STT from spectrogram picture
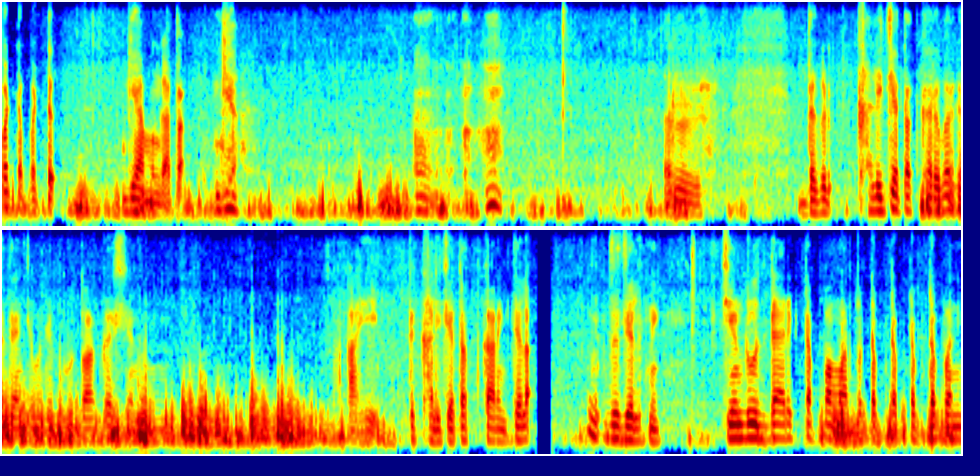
पट्ट पट्ट घ्या मग आता. घ्या. दगड खालीच येतात खरं बर का त्यांच्यामध्ये गुरुत्वाकर्षण आहे. ते खालीच येतात कारण की त्याला झेलत नाही. चेंडू डायरेक्ट टप्पा मारतो टप टप टप टप आणि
